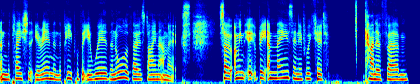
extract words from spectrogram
and the place that you're in and the people that you're with and all of those dynamics. So i mean it would be amazing if we could kind of um,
